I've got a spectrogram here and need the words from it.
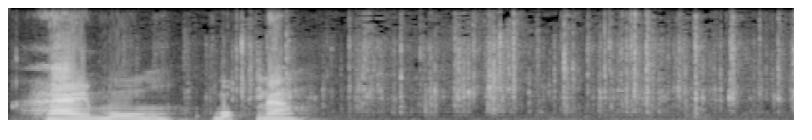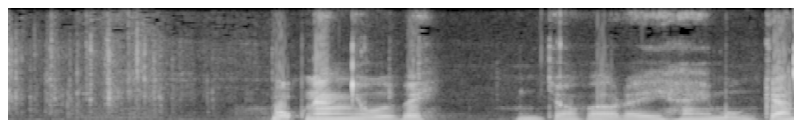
hai muỗng bột năng. Bột năng nha quý vị. Mình cho vào đây hai muỗng canh.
